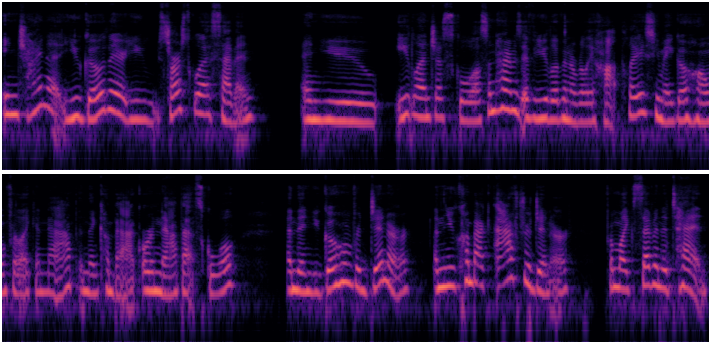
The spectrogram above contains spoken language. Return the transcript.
in China, you go there, you start school at seven and you eat lunch at school. Sometimes if you live in a really hot place, you may go home for like a nap and then come back or nap at school. And then you go home for dinner and then you come back after dinner from like seven to 10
